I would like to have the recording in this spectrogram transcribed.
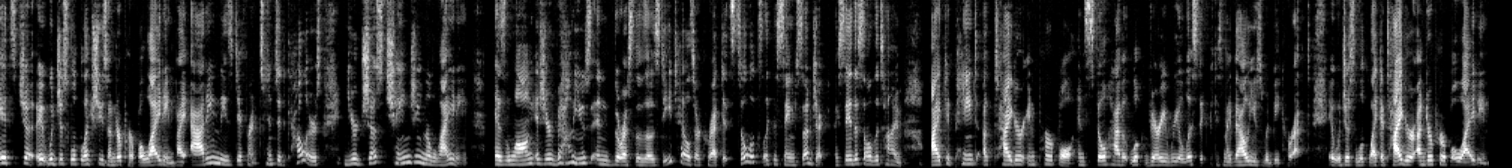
It's just it would just look like she's under purple lighting. By adding these different tinted colors, you're just changing the lighting as long as your values and the rest of those details are correct, it still looks like the same subject. I say this all the time. I could paint a tiger in purple and still have it look very realistic because my values would be correct. It would just look like a tiger under purple lighting.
